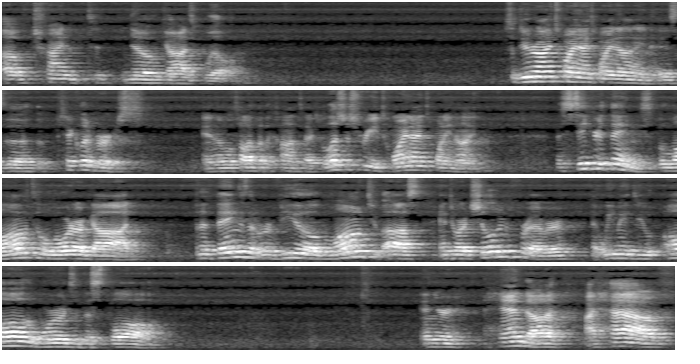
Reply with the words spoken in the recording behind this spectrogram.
of trying to know God's will. So Deuteronomy 29, 29 is the, the particular verse, and then we'll talk about the context. But let's just read 29, 29. The secret things belong to the Lord our God, the things that reveal belong to us and to our children forever, that we may do all the words of this law. In your handout, I have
